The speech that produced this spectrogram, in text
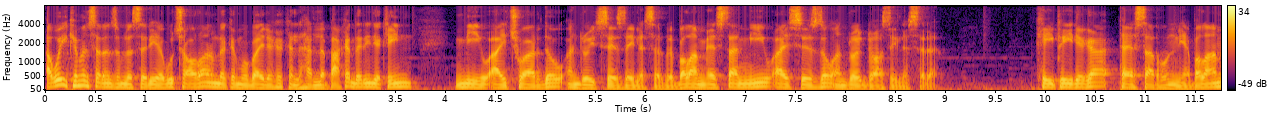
ئەوەی کە من سەرنجم لەسەری هەبوو چاوەڕوانم دەکرد مۆبایلەکە کە هەر لە پاکەت دەری دەکەین میو ئای چواردە و ئەندرۆید سێزدەی لەسەر بێت بەڵام ئێستا میو ئای سێزدە و ئەندرۆید دوازدەی لەسەرە. کەی پێی دەگا تا ئێستا ڕوون نییە، بەڵام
